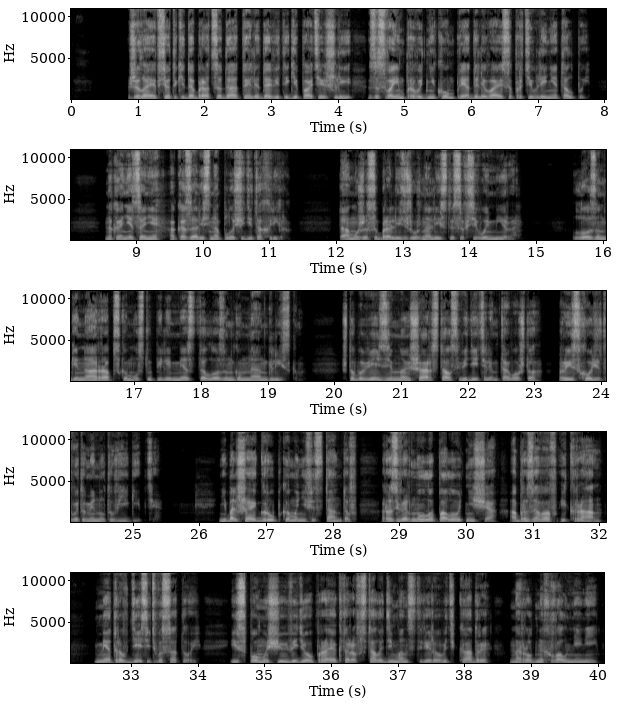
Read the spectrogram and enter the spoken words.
Желая все-таки добраться до отеля, Давид и Гепатия шли за своим проводником, преодолевая сопротивление толпы. Наконец они оказались на площади Тахрир. Там уже собрались журналисты со всего мира. Лозунги на арабском уступили место лозунгам на английском чтобы весь земной шар стал свидетелем того, что происходит в эту минуту в Египте. Небольшая группка манифестантов развернула полотнища, образовав экран метров десять высотой, и с помощью видеопроекторов стала демонстрировать кадры народных волнений,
